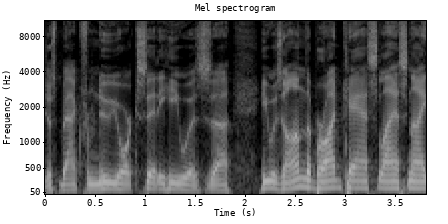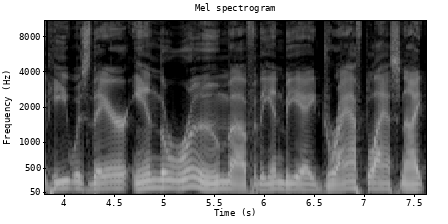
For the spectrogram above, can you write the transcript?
just back from New York City. He was uh, he was on the broadcast last night. He was there in the room uh, for the NBA draft last night.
